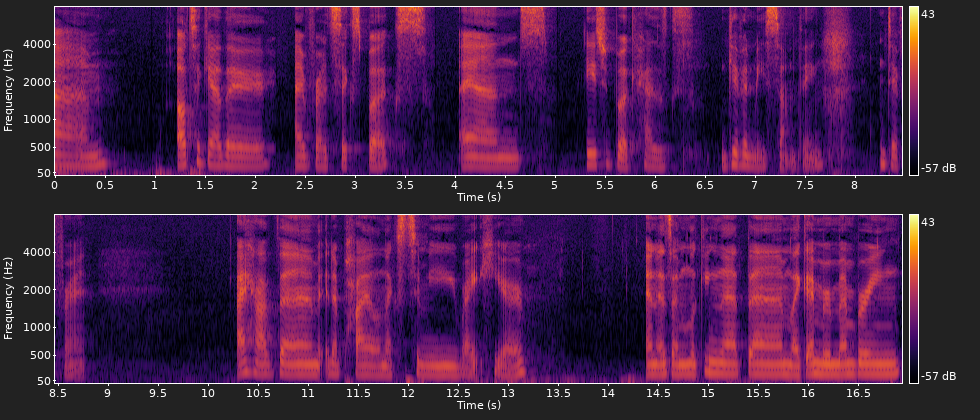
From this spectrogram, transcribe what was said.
Um, altogether, I've read six books, and each book has given me something different. I have them in a pile next to me right here. And as I'm looking at them, like I'm remembering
